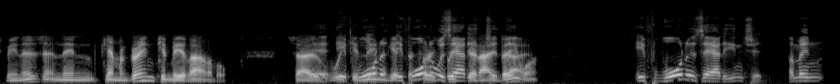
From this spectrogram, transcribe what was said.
spinners, and then Cameron Green can be available. So yeah, we can Warner, then get if the Warner was out injured, AB though, wants if Warner's out injured, I mean,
